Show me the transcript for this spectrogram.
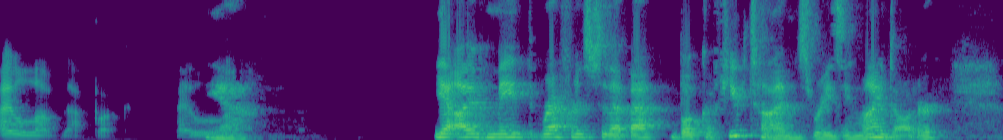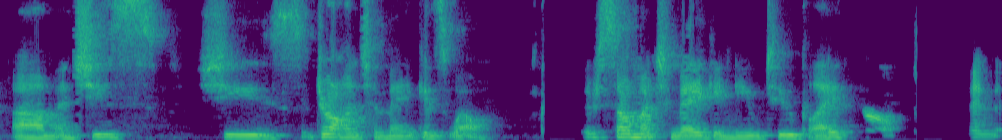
I love that book. I love yeah. It. Yeah, I've made reference to that back book a few times raising my daughter, um, and she's she's drawn to Meg as well. There's so much Meg in you too, Blythe and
